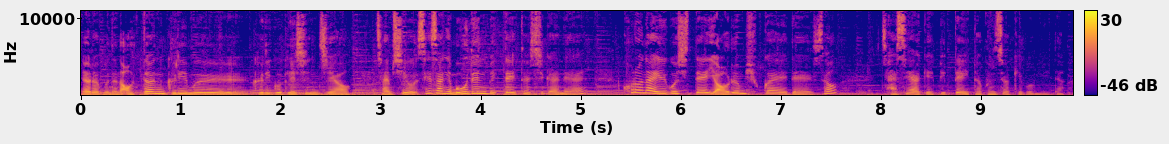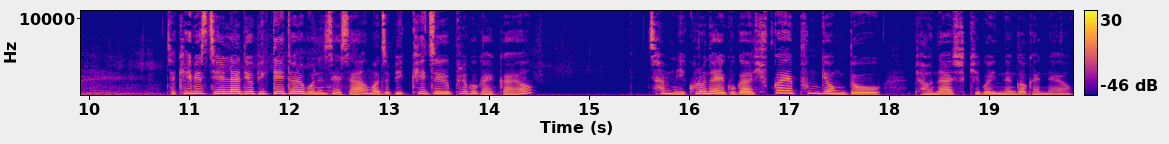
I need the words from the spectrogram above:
여러분은 어떤 그림을 그리고 계신지요? 잠시 후 세상의 모든 빅데이터 시간에 코로나19 시대 여름 휴가에 대해서 자세하게 빅데이터 분석해 봅니다. 자, KBS 제일 라디오 빅데이터를 보는 세상 먼저 빅퀴즈 풀고 갈까요? 참 이 코로나19가 휴가의 풍경도 변화시키고 있는 것 같네요.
